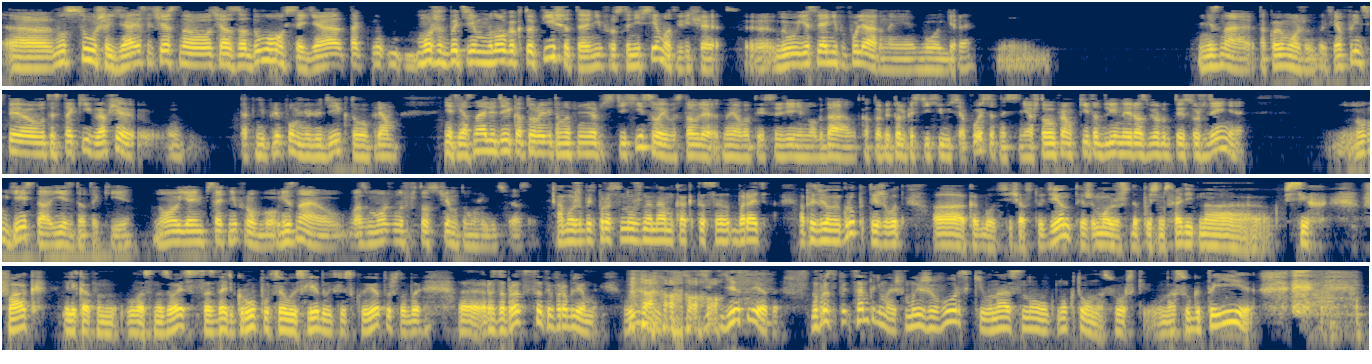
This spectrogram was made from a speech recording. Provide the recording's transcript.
Э, ну, слушай, я, если честно, вот сейчас задумался, я так, ну, может быть, им много кто пишет, и они просто не всем отвечают. Э, ну, если они популярные блогеры. Не знаю, такое может быть. Я, в принципе, вот из таких вообще так не припомню людей, кто прям... Нет, я знаю людей, которые там, например, стихи свои выставляют, но я вот их среди немного, да, вот, которые только стихи у себя постят на стене, а чтобы прям какие-то длинные развернутые суждения – ну, есть, да, есть, да, такие. Но я им писать не пробовал. Не знаю, возможно, что с чем-то может быть связано. А может быть, просто нужно нам как-то собрать определенную группу? Ты же вот, э, как бы вот сейчас студент, ты же можешь, допустим, сходить на психфак, или как он у вас называется, создать группу, целую исследовательскую эту, чтобы э, разобраться с этой проблемой. Если это. Ну просто, сам понимаешь, мы же в Орске, у нас, ну, ну кто у нас в Орске? У нас УГТИ,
